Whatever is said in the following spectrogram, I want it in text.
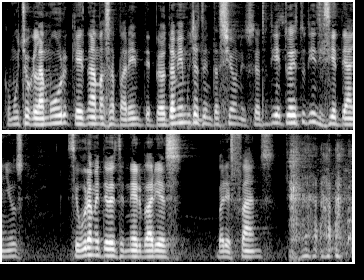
con mucho glamour, que es nada más aparente, pero también muchas tentaciones. O sea, tú, tienes- tú tú tienes 17 años, seguramente debes tener varias, varias fans.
